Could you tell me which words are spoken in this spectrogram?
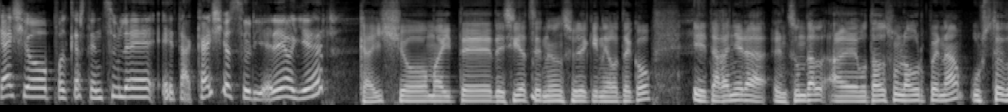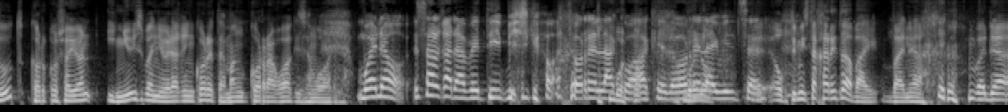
Kaixo, podcast entzule eta kaixo zuri ere, oier? Kaixo maite desiatzen egon zurekin egoteko, eta gainera, entzundal e, bota duzun lagurpena, uste dut, gaurko saioan, inoiz baino eraginkor eta mankorragoak izango gara. Bueno, ez algara beti pixka bat horrelakoak edo horrela ibiltzen. eh, optimista jarrita bai, baina, baina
